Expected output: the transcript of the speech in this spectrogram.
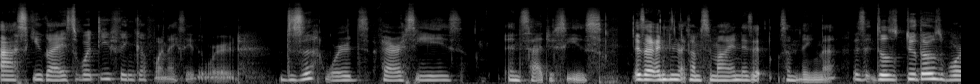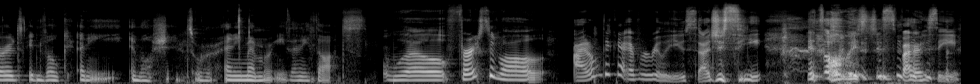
ask you guys, what do you think of when I say the word? Words, Pharisees, and Sadducees. Is there anything that comes to mind? Is it something that is it does do those words invoke any emotions or any memories, any thoughts? Well, first of all, I don't think I ever really use Sadducee. It's always just Pharisee.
